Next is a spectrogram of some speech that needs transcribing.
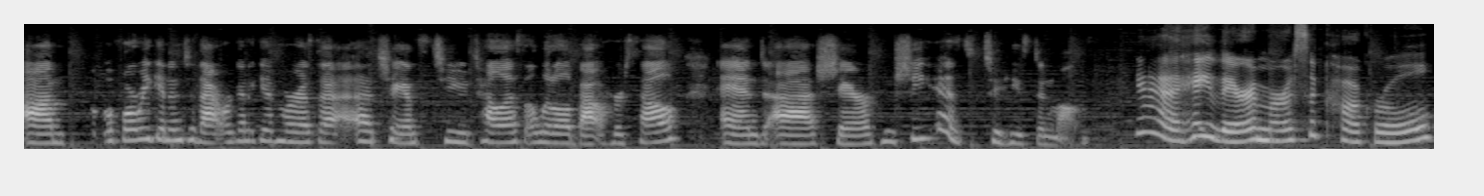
Um, before we get into that, we're going to give Marisa a chance to tell us a little about herself and uh, share who she is to Houston Moms. Yeah, hey there. I'm Marisa Cockrell.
